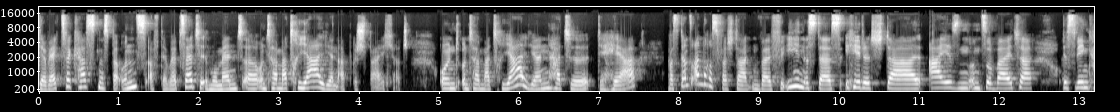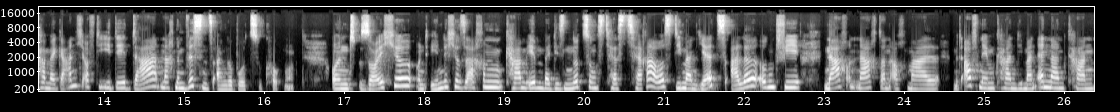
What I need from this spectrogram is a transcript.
der Werkzeugkasten ist bei uns auf der Webseite im Moment äh, unter Materialien abgespeichert. Und unter Materialien hatte der Herr was ganz anderes verstanden, weil für ihn ist das Edelstahl, Eisen und so weiter. Deswegen kam er gar nicht auf die Idee, da nach einem Wissensangebot zu gucken. Und solche und ähnliche Sachen kamen eben bei diesen Nutzungstests heraus, die man jetzt alle irgendwie nach und nach dann auch mal mit aufnehmen kann, die man ändern kann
